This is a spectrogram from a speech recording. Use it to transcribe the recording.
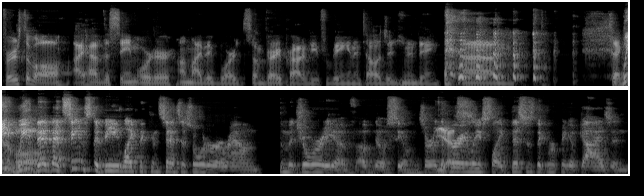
first of all, I have the same order on my big board, so I'm very proud of you for being an intelligent human being. Um, we, we all, that, that seems to be like the consensus order around the majority of of no ceilings, or at the yes. very least, like this is the grouping of guys in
